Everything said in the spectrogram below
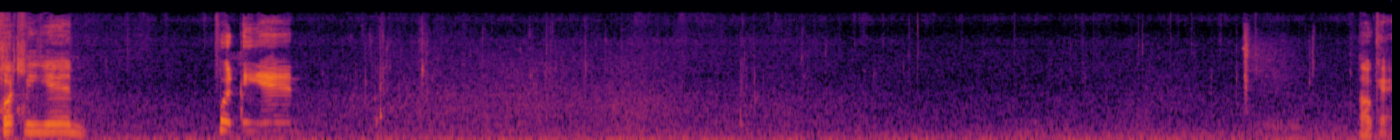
Put me in. Put me in. Okay.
